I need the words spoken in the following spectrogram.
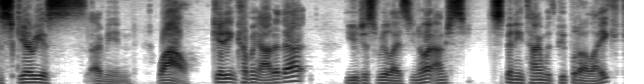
the scariest i mean wow getting coming out of that you just realize you know what i'm just spending time with people that i like.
